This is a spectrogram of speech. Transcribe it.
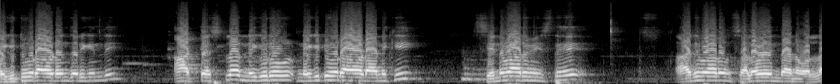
నెగిటివ్ రావడం జరిగింది. ఆ టెస్ట్లో నెగిటివ్ నెగిటివ్ రావడానికి శనివారం ఇస్తే ఆదివారం సెలవైన దానివల్ల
